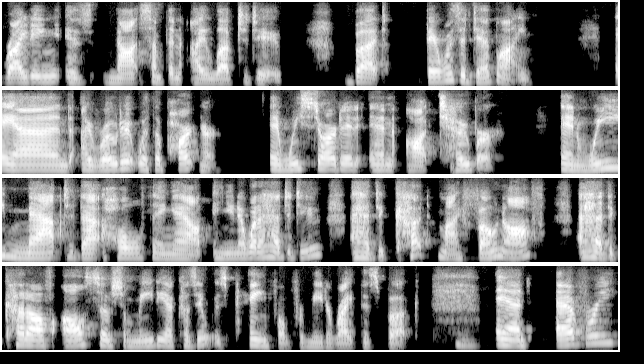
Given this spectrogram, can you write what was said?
writing is not something I love to do. But there was a deadline. And I wrote it with a partner and we started in October and we mapped that whole thing out. And you know what I had to do? I had to cut my phone off. I had to cut off all social media because it was painful for me to write this book. Mm. And every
